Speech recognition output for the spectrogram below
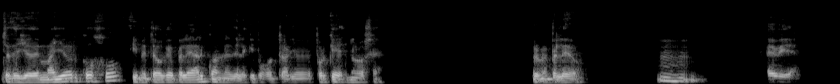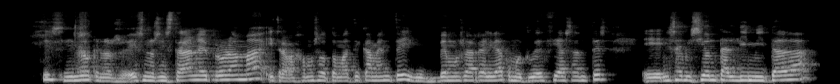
Entonces yo de mayor cojo y me tengo que pelear con el del equipo contrario. ¿Por qué? No lo sé. Pero me peleo bien. Sí, sí, no, que nos, nos, instalan el programa y trabajamos automáticamente y vemos la realidad, como tú decías antes, en esa visión tan limitada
